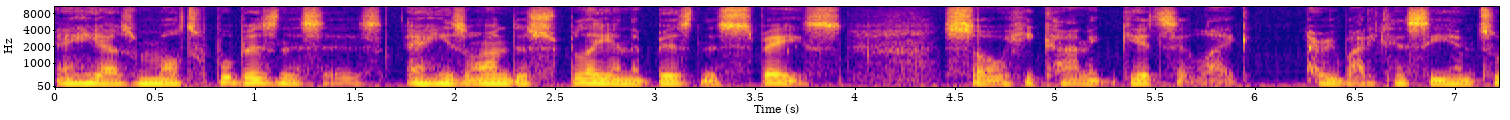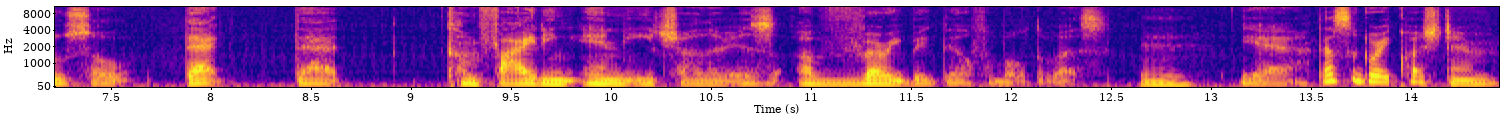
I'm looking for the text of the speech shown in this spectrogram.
and he has multiple businesses, and he's on display in the business space. So he kind of gets it. Like everybody can see him too. So that that confiding in each other is a very big deal for both of us. Yeah, that's a great question.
